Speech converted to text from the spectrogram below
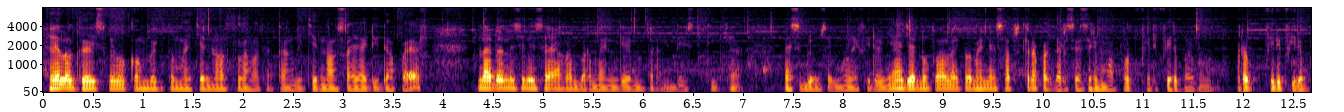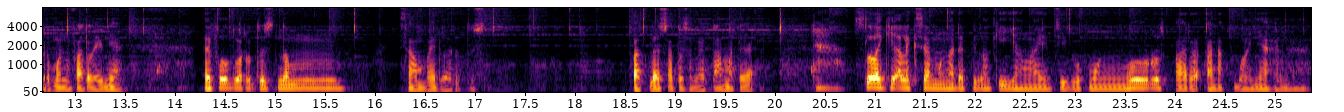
Hello guys, welcome back to my channel. Selamat datang di channel saya di DAPF. Nah, dan di sini saya akan bermain game Perintis 3. Nah, sebelum saya mulai videonya, jangan lupa like, comment, dan subscribe agar saya sering upload video-video video-video bermanfaat lainnya. Level 206 sampai 214 atau sampai tamat ya. Selagi Alexa menghadapi Loki yang lain sibuk mengurus para anak buahnya. Nah,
